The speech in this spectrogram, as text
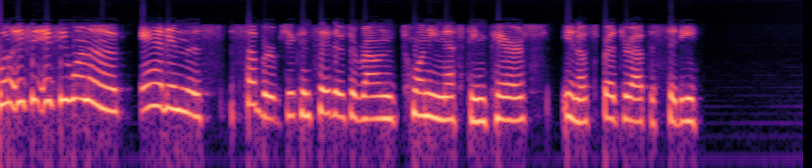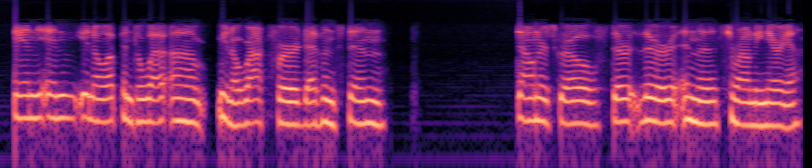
Well, if if you want to add in the suburbs, you can say there's around 20 nesting pairs, you know, spread throughout the city, and and you know up into uh, you know Rockford, Evanston, Downers Grove. They're they're in the surrounding area.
